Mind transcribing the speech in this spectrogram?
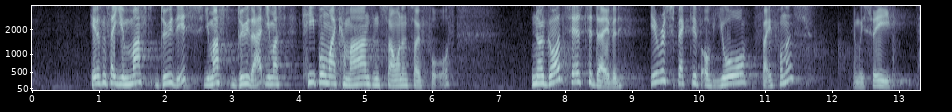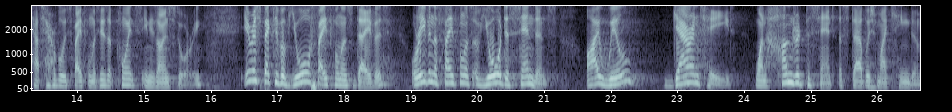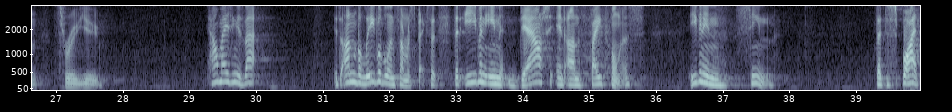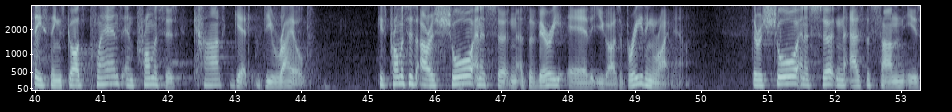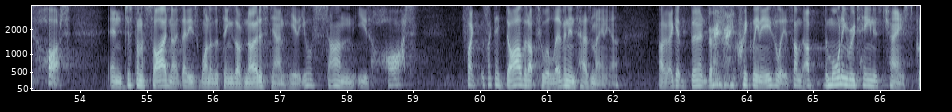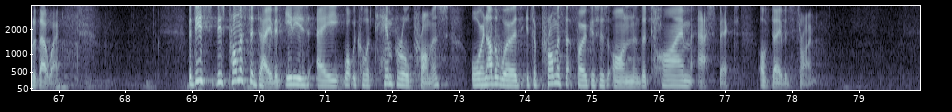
He doesn't say, You must do this, you must do that, you must keep all my commands, and so on and so forth. No, God says to David, irrespective of your faithfulness, and we see how terrible his faithfulness is at points in his own story, Irrespective of your faithfulness, David, or even the faithfulness of your descendants, I will, guaranteed, 100% establish my kingdom through you. How amazing is that? It's unbelievable in some respects that, that even in doubt and unfaithfulness, even in sin, that despite these things, God's plans and promises can't get derailed. His promises are as sure and as certain as the very air that you guys are breathing right now. They're as sure and as certain as the sun is hot. And just on a side note, that is one of the things I've noticed down here that your sun is hot. It's like, it's like they dialed it up to 11 in Tasmania. I, I get burnt very, very quickly and easily. Some, uh, the morning routine has changed, let's put it that way. But this, this promise to David, it is a what we call a temporal promise or, in other words, it's a promise that focuses on the time aspect of David's throne.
